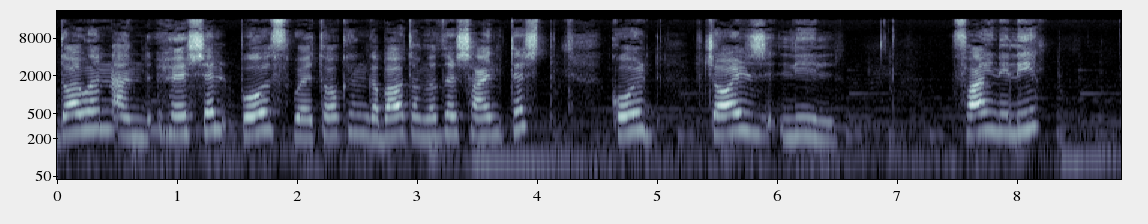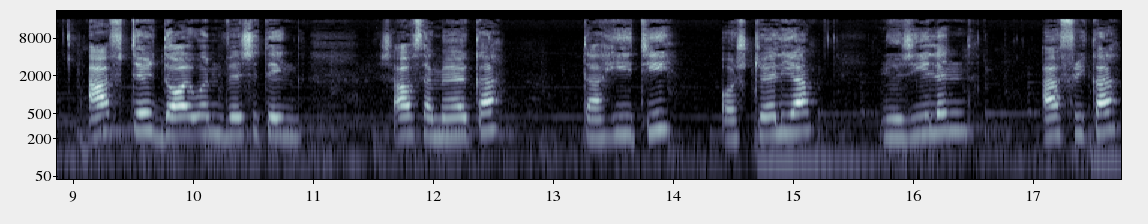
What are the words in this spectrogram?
Darwin and Herschel both were talking about another scientist called Charles Lyell. Finally, after Darwin visiting South America, Tahiti, Australia, New Zealand, Africa,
